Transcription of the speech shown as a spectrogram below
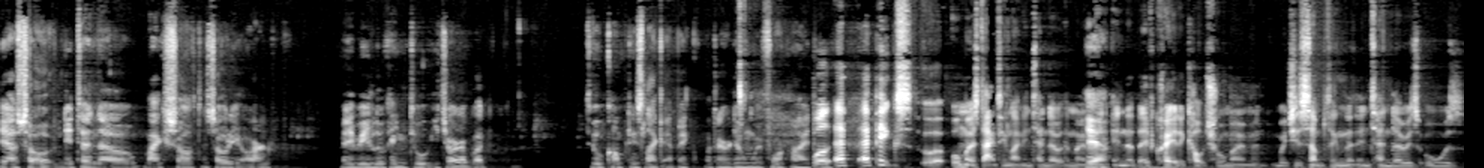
Yeah, so Nintendo, Microsoft, and Sony aren't maybe looking to each other, but to companies like Epic, what they're doing with Fortnite. Well, Ep- Epic's uh, almost acting like Nintendo at the moment, Yeah. in that they've created a cultural moment, which is something that Nintendo is always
